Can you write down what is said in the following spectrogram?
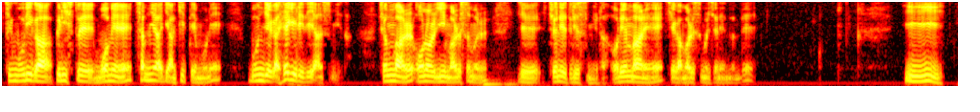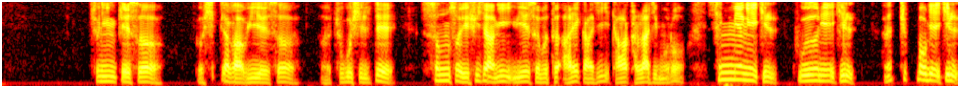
지금 우리가 그리스도의 몸에 참여하지 않기 때문에 문제가 해결이 되지 않습니다. 정말 오늘 이 말씀을 이제 전해드렸습니다. 오랜만에 제가 말씀을 전했는데 이 주님께서 그 십자가 위에서 어, 죽으실 때 성소의 휘장이 위에서부터 아래까지 다 갈라짐으로 생명의 길, 구원의 길, 어, 축복의 길,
